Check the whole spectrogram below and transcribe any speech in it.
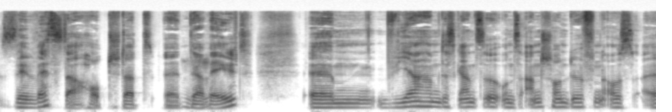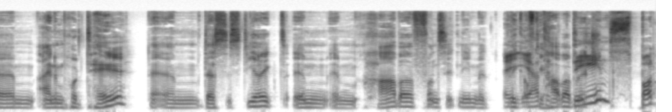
Silvesterhauptstadt äh, der Mhm. Welt. Ähm, wir haben das Ganze uns anschauen dürfen aus ähm, einem Hotel. Ähm, das ist direkt im, im Harbor von Sydney mit Ey, Blick ihr auf die Harbor Bridge. den Spot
